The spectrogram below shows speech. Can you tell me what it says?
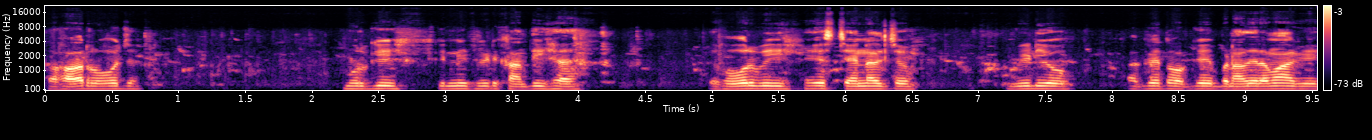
ਤਾਂ ਹਰ ਰੋਜ਼ ਮੁਰਗੀ ਕਿੰਨੀ ਫੀਡ ਖਾਂਦੀ ਹੈ ਤੇ ਹੋਰ ਵੀ ਇਸ ਚੈਨਲ 'ਚ ਵੀਡੀਓ ਅੱਗੇ ਤੋਂ ਅੱਗੇ ਬਣਾਉਂਦੇ ਰਵਾਂਗੇ।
